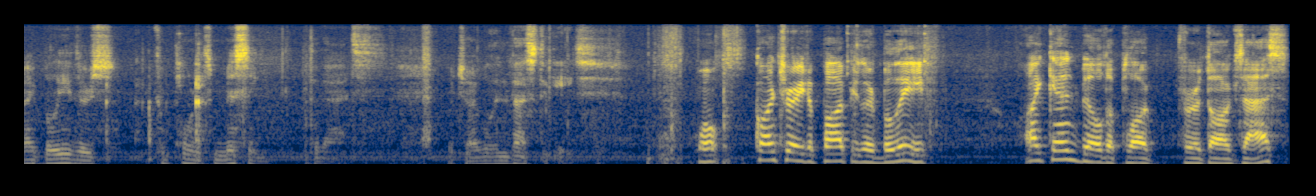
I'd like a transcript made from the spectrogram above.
I believe there's components missing to that, which I will investigate. Well, contrary to popular belief, I can build a plug for a dog's ass,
